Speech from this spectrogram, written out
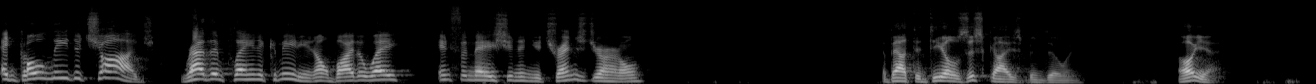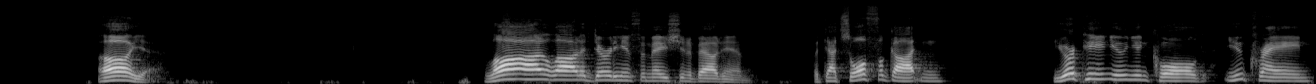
and go lead the charge rather than playing a comedian? Oh, by the way, information in your Trends Journal about the deals this guy's been doing. Oh, yeah. Oh, yeah. Lot, a lot of dirty information about him. But that's all forgotten. The European Union called Ukraine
